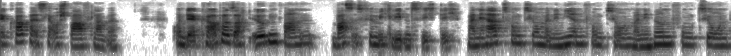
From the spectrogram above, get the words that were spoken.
der Körper ist ja auch Sparflamme. Und der Körper sagt irgendwann, was ist für mich lebenswichtig? Meine Herzfunktion, meine Nierenfunktion, meine Hirnfunktion.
